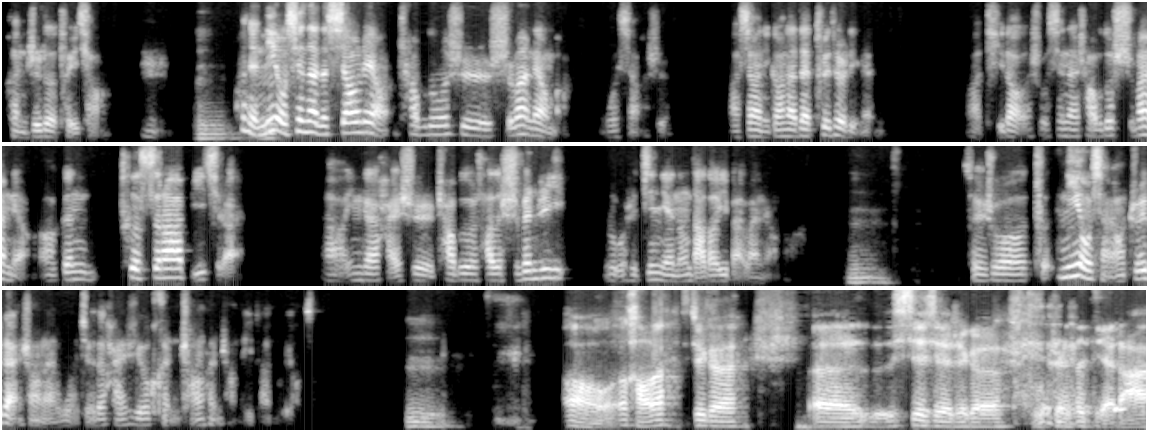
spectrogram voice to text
很值得推敲。嗯嗯，况且 Neo 现在的销量差不多是十万辆吧，我想是啊，像你刚才在 Twitter 里面啊提到的说，现在差不多十万辆啊，跟特斯拉比起来。啊，应该还是差不多它的十分之一。如果是今年能达到一百万辆的话，嗯，所以说特 Neo 想要追赶上来，我觉得还是有很长很长的一段路要走。嗯，哦，好了，这个，呃，谢谢这个主持人的解答。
